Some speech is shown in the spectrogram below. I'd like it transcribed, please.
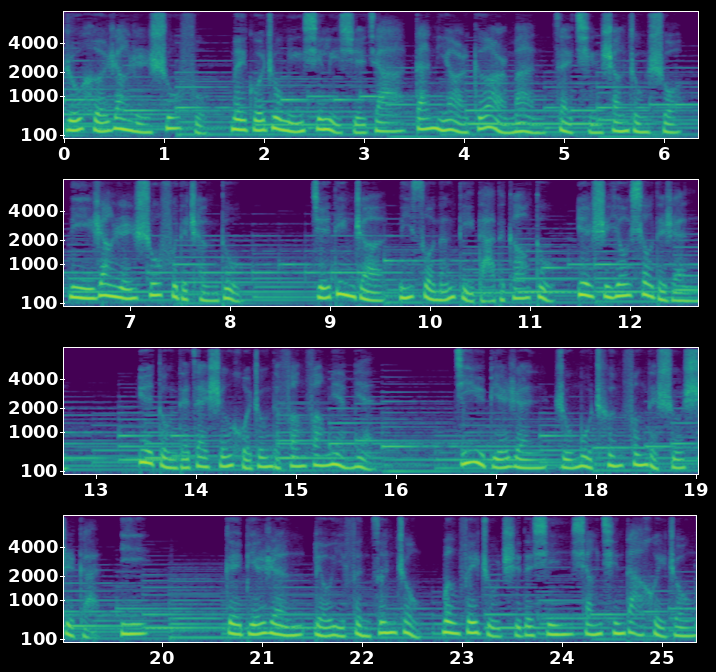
如何让人舒服？美国著名心理学家丹尼尔·戈尔曼在《情商》中说：“你让人舒服的程度，决定着你所能抵达的高度。越是优秀的人，越懂得在生活中的方方面面，给予别人如沐春风的舒适感。一，给别人留一份尊重。孟非主持的新相亲大会中，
